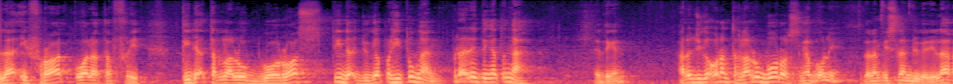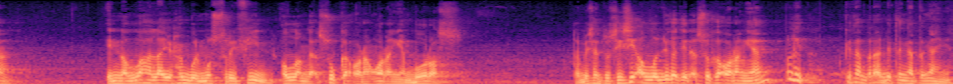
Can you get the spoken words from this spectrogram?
la ifrat wa la tafrid. Tidak terlalu boros, tidak juga perhitungan. Berada di tengah-tengah. Gitu kan? Ada juga orang terlalu boros, nggak boleh. Dalam Islam juga dilarang. Inna Allah la yuhibbul musrifin. Allah nggak suka orang-orang yang boros. Tapi satu sisi Allah juga tidak suka orang yang pelit. Kita berada di tengah-tengahnya.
